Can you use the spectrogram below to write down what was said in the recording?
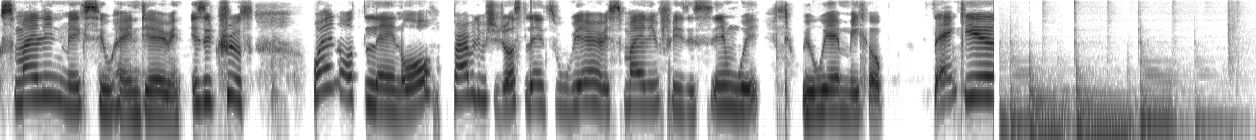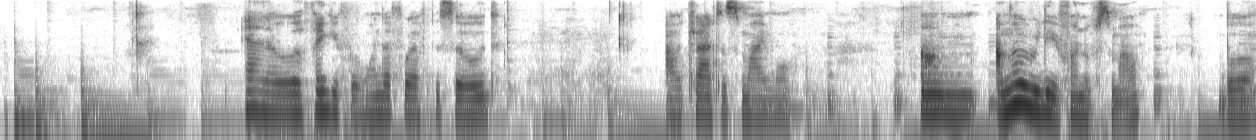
smiling makes you endearing. Is the truth. Why not learn or probably we should just learn to wear a smiling face the same way we wear makeup. Thank you. Hello, thank you for a wonderful episode. I'll try to smile more. Um, I'm not really a fan of smile, but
